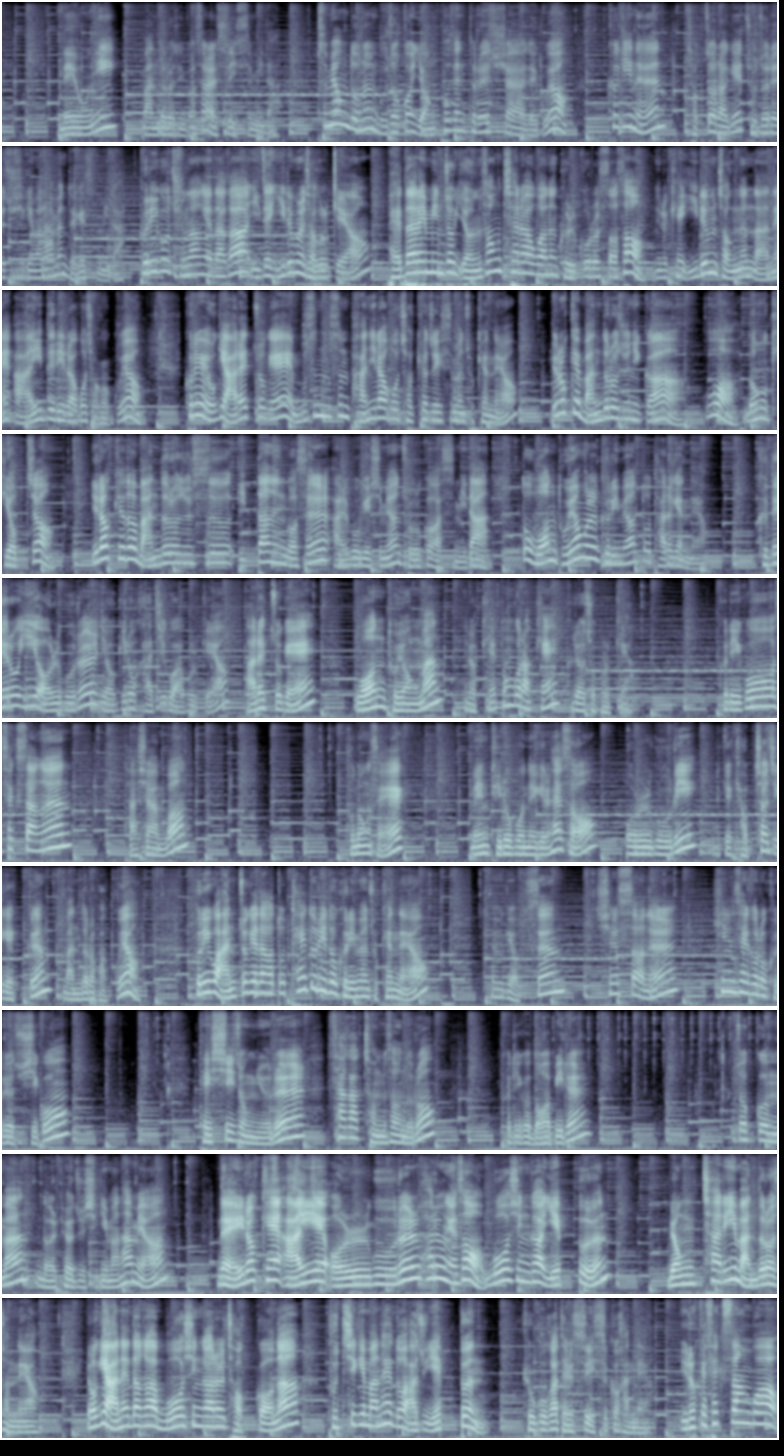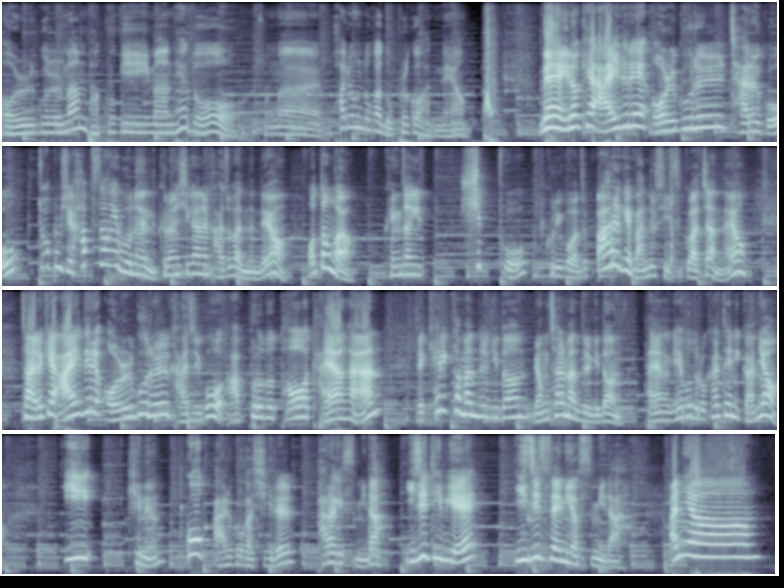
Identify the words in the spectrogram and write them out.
네온이 만들어진 것을 알 수 있습니다. 투명도는 무조건 0%로 해주셔야 되고요 크기는 적절하게 조절해 주시기만 하면 되겠습니다. 그리고 중앙에다가 이제 이름을 적을게요. 배달의 민족 연성체라고 하는 글꼴을 써서 이렇게 이름 적는 란에 아이들이라고 적었고요. 그리고 여기 아래쪽에 무슨 무슨 반이라고 적혀져 있으면 좋겠네요. 이렇게 만들어 주니까 우와 너무 귀엽죠? 이렇게도 만들어줄 수 있다는 것을 알고 계시면 좋을 것 같습니다. 또 원 도형을 그리면 또 다르겠네요. 그대로 이 얼굴을 여기로 가지고 와 볼게요. 아래쪽에 원 도형만 이렇게 동그랗게 그려줘 볼게요. 그리고 색상은 다시 한번 분홍색 맨 뒤로 보내기를 해서 얼굴이 이렇게 겹쳐지게끔 만들어 봤고요. 그리고 안쪽에다가 또 테두리도 그리면 좋겠네요. 태우기 없음. 실선을 흰색으로 그려주시고 대시 종류를 사각 점선으로 그리고 너비를 조금만 넓혀주시기만 하면 네 이렇게 아이의 얼굴을 활용해서 무엇인가 예쁜 명찰이 만들어졌네요 여기 안에다가 무엇인가를 적거나 붙이기만 해도 아주 예쁜 교구가 될 수 있을 것 같네요 이렇게 색상과 얼굴만 바꾸기만 해도 정말 활용도가 높을 것 같네요 네 이렇게 아이들의 얼굴을 자르고 조금씩 합성해보는 그런 시간을 가져봤는데요 어떤가요? 굉장히 쉽고 그리고 아주 빠르게 만들 수 있을 것 같지 않나요? 자 이렇게 아이들의 얼굴을 가지고 앞으로도 더 다양한 이제 캐릭터 만들기던 명찰 만들기던 다양하게 해보도록 할 테니까요. 이 기능 꼭 알고 가시기를 바라겠습니다. 이지TV의 이지쌤이었습니다. 안녕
